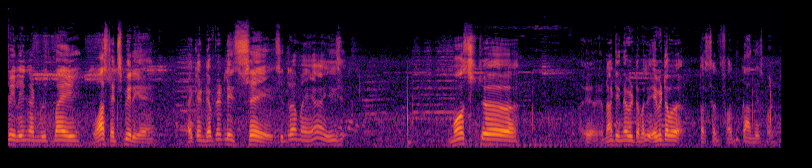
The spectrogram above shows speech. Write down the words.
feeling and with my vast experience I can definitely say Siddaramaiah is most uh, uh, not inevitable, evitable person for the Congress party.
